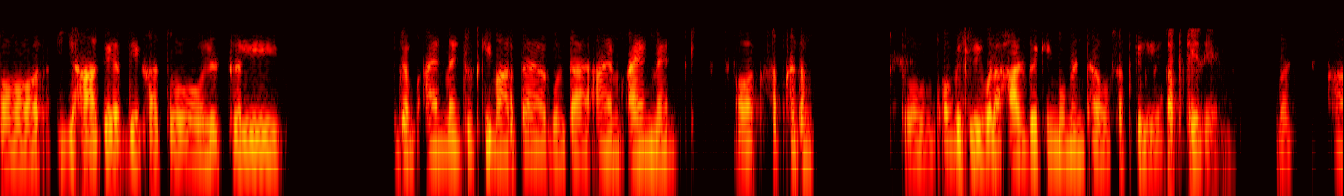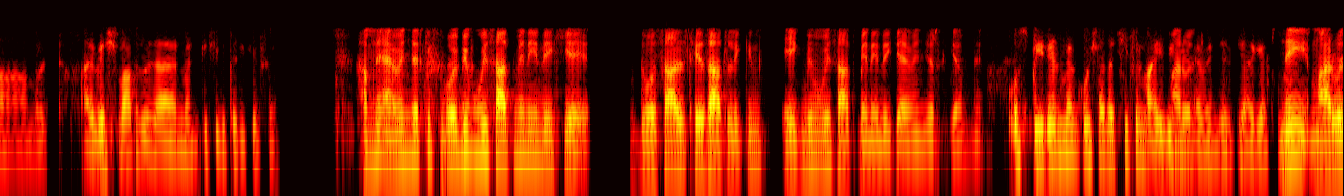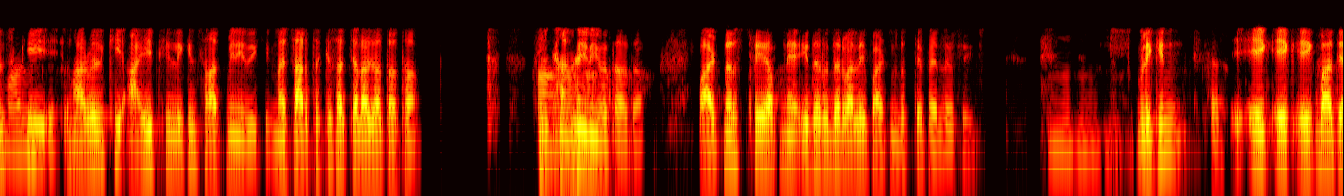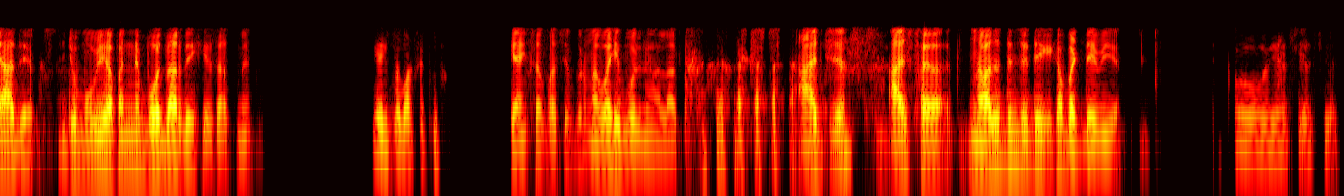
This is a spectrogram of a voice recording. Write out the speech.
और यहाँ आके जब देखा तो लिटरली जब आयरन मैन चुटकी मारता है और बोलता है आई एम आयरन मैन और सब खत्म। तो ऑब्वियसली बड़ा हार्ट ब्रेकिंग मोमेंट था वो सबके लिए। सबके लिए। हाँ बट आई विश वापस हो जाए आयरन मैन किसी भी तरीके से। हमने एवेंजर की कोई भी मूवी साथ में नहीं देखी है। दो साल छह सात लेकिन एक भी मूवी साथ में नहीं देखी एवेंजर्स की हमने। उस पीरियड में कोई शायद अच्छी फ़िल्म आई भी की। एवेंजर की आई गेस नहीं मार्वल की मार्वल की आई थी लेकिन साथ में नहीं देखी। मैं सार्थक के साथ चला जाता था। फिर हाँ, जाना ही नहीं हाँ, होता हाँ। था। पार्टनर्स थे अपने इधर उधर वाले पार्टनर थे पहले से ही। हम्म, हम्म, हम्म। लेकिन एक एक एक बात याद है जो मूवी अपन ने बहुत बार देखी है साथ में। Gangs of Wasseypur. मैं वही बोलने वाला था। आज आज नवाजुद्दीन सिद्दीकी का बर्थडे भी है। ओह यस यस यस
